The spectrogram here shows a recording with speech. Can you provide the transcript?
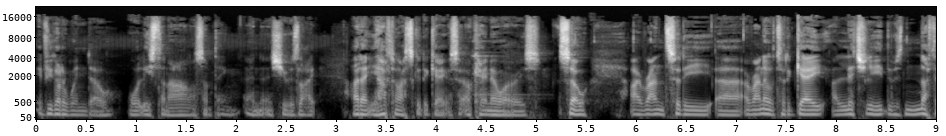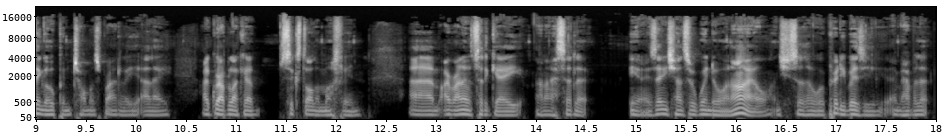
if you got a window or at least an aisle or something. And, and she was like, I don't, you have to ask at the gate. I said, okay, no worries. So I ran to the, uh, I ran over to the gate. I literally, there was nothing open, Thomas Bradley, LA. I grabbed like a $6 muffin. Um, I ran over to the gate and I said, look, you know, is there any chance of a window on aisle? And she says, oh, we're pretty busy. Let me have a look.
